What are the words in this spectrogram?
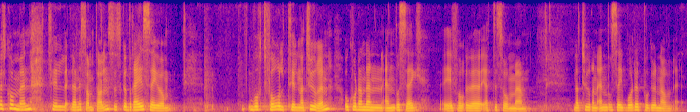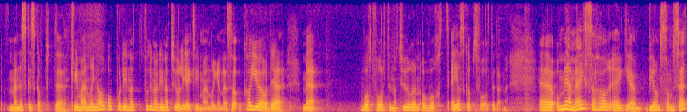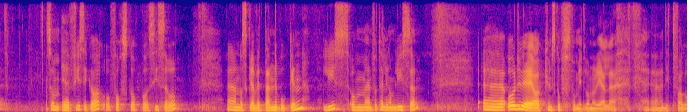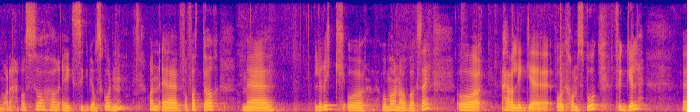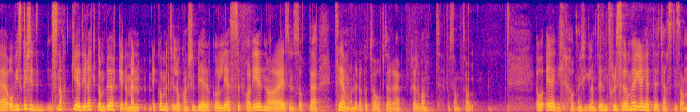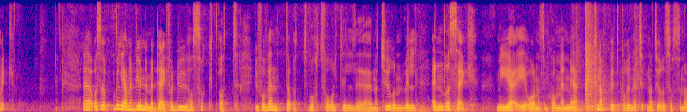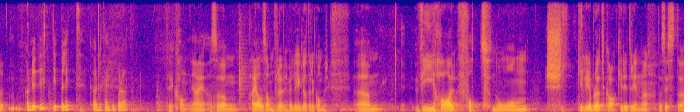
Velkommen til denne samtalen som skal dreie seg om vårt forhold til naturen, og hvordan den endrer seg ettersom naturen endrer seg både pga. menneskeskapte klimaendringer og pga. de naturlige klimaendringene. Så hva gjør det med vårt forhold til naturen og vårt eierskapsforhold til den? Og med meg så har jeg Bjørn Samset som er fysiker og forsker på Cicero. Han har skrevet denne boken, 'Lys', om en fortelling om lyset. Eh, og du er ja, kunnskapsformidler når det gjelder eh, ditt fagområde. Og så har jeg Sigbjørn Skåden. Han er forfatter med lyrikk og romaner bak seg. Og her ligger òg hans bok, 'Fugl', og Vi skal ikke snakke direkte om bøkene, men jeg kommer til å kanskje be dere lese fra dem når jeg syns at eh, temaene dere tar opp, der er relevant for samtalen. Og jeg har kanskje glemt å introdusere meg. Jeg heter Kjersti Sandvik. Eh, og så vil jeg gjerne begynne med deg, for du har sagt at du forventer at vårt forhold til naturen vil endre seg mye i årene som kommer, med knapphet på naturressursene. Kan du utdype litt hva du tenker på da? Det kan jeg. Altså, hei, alle sammen. for øvrig. Veldig hyggelig at dere kommer. Um, vi har fått noen skikkelige bløtkaker i trynet de siste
